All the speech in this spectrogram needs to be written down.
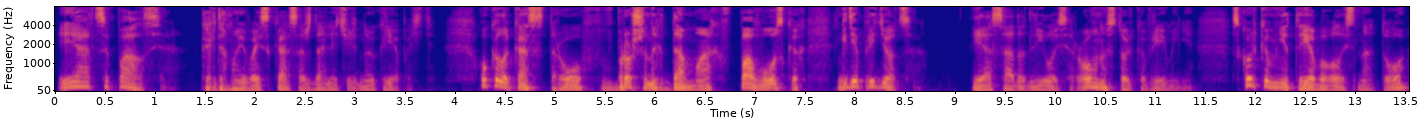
Я отсыпался, когда мои войска осаждали очередную крепость. Около костров, в брошенных домах, в повозках, где придется. И осада длилась ровно столько времени, сколько мне требовалось на то,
